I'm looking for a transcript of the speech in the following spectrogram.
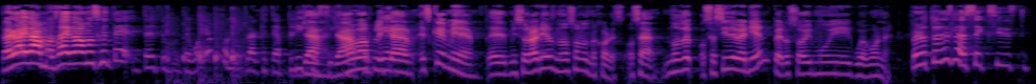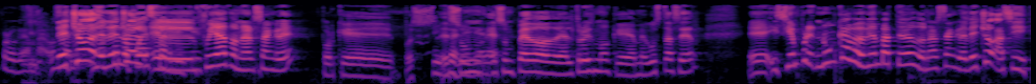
Pero ahí vamos, ahí vamos, gente. Te, te- te voy a poner para que te apliques. Ya, hija, ya voy a porque- aplicar. Es que miren, eh, mis horarios no son los mejores. O sea, no de- o sea, sí deberían, pero soy muy huevona. Pero tú eres la sexy de este programa. o De sea, hecho, no de hecho, el- fui a donar sangre porque pues Sí, es un, es un pedo de altruismo que me gusta hacer. Eh, y siempre, nunca me habían bateado de donar sangre. De hecho, así,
